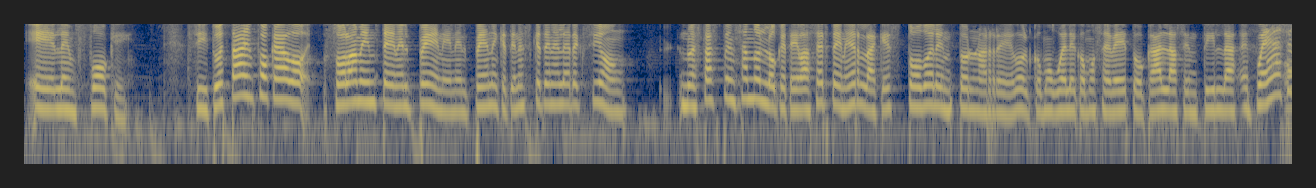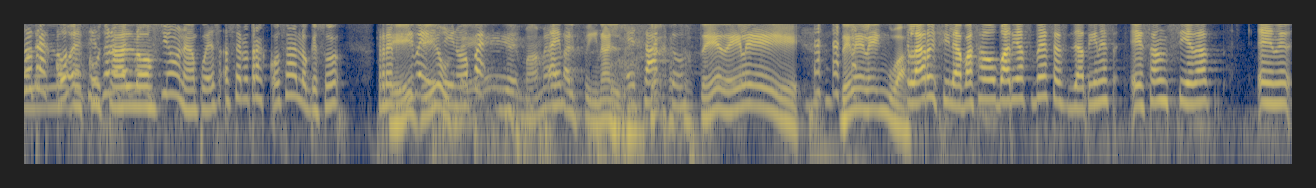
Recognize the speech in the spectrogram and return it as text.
eh, el enfoque. Si tú estás enfocado solamente en el pene, en el pene que tienes que tener la erección, no estás pensando en lo que te va a hacer tenerla, que es todo el entorno alrededor, cómo huele, cómo se ve, tocarla, sentirla. Eh, Puedes hacer otras cosas. Si eso no te escucharlo. funciona, puedes hacer otras cosas, lo que eso revive. Sí, sí, y si no, usted, pues. mame eh, hasta el final. Exacto. Usted dele, dele lengua. Claro, y si le ha pasado varias veces, ya tienes esa ansiedad en el-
